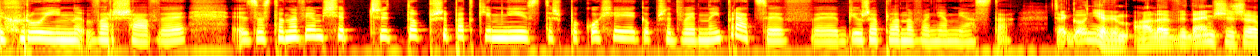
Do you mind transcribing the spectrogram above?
tych ruin Warszawy. Zastanawiam się, czy to przypadkiem nie jest też pokłosie jego przedwojennej pracy w Biurze Planowania Miasta. Tego nie wiem, ale wydaje mi się, że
